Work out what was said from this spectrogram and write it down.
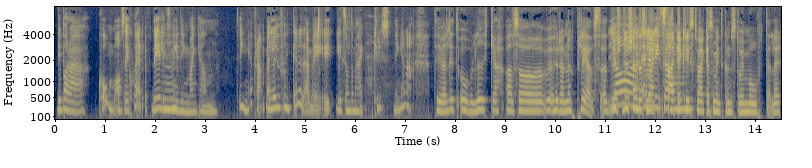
det bara kom av sig själv. Det är liksom mm. ingenting man kan tvinga fram. Eller hur funkar det där med liksom de här krystningarna? Det är väldigt olika, alltså hur den upplevs. Du, ja, du kände sådana liksom... starka krystverkar som inte kunde stå emot? Eller?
